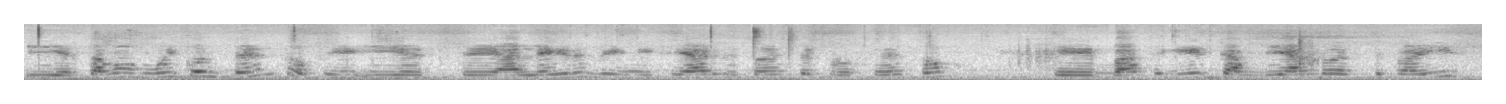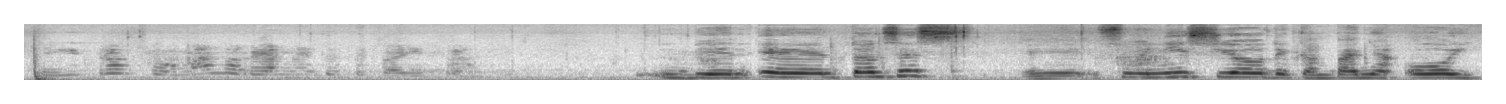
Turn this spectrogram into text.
y estamos muy contentos y, y este, alegres de iniciar todo este proceso que va a seguir cambiando este país, seguir transformando realmente este país, Francis. Bien, eh, entonces eh, su inicio de campaña hoy,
